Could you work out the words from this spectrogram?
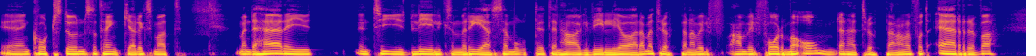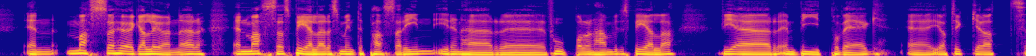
eh, en kort stund så tänker jag liksom att men det här är ju en tydlig liksom, resa mot det Ten Hag vill göra med truppen. Han vill, han vill forma om den här truppen. Han har fått ärva en massa höga löner, en massa spelare som inte passar in i den här eh, fotbollen han vill spela. Vi är en bit på väg. Eh, jag tycker att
